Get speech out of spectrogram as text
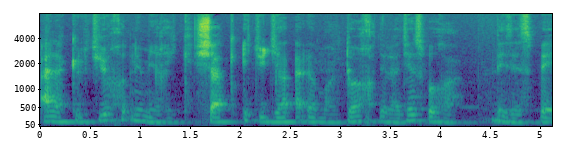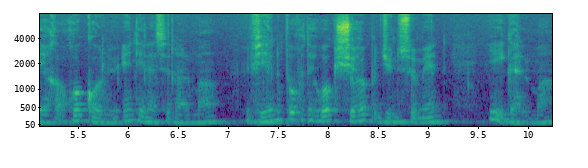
à la culture numérique. Chaque étudiant a un mentor de la diaspora. Des experts reconnus internationalement viennent pour des workshops d'une semaine et également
